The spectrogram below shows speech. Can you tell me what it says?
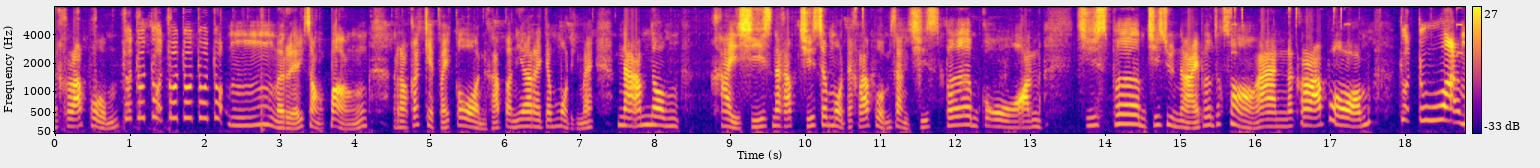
นะครับผมจุ๊จุ๊จุ๊จุ๊จุ๊จุ๊จุ๊อืมเหลืออีกสองป่อง เราก็เก็บไว้ก่อนครับ ตอนนี้อะไรจะหมดอีกไหมน้ำนมไข่ชีสนะครับ ชีสจะหมดนะครับ ผมสั่งชีสเพิ่มก่อนชีสเพิ่มชีสอยู่ไหนเพิ่มสักสองอันนะครับผม จั่วจั่วๆอื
